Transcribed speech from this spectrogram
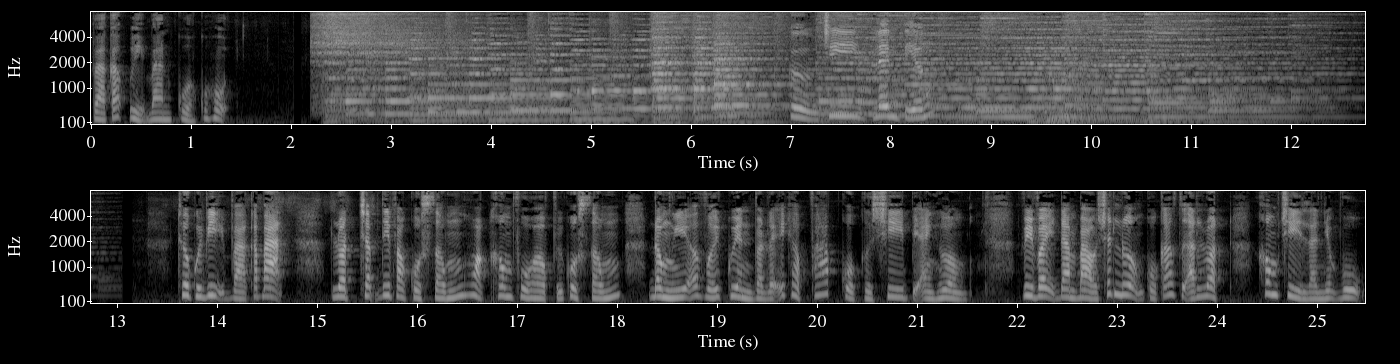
và các ủy ban của Quốc hội. Cử tri lên tiếng. Thưa quý vị và các bạn, luật chậm đi vào cuộc sống hoặc không phù hợp với cuộc sống đồng nghĩa với quyền và lợi ích hợp pháp của cử tri bị ảnh hưởng. Vì vậy, đảm bảo chất lượng của các dự án luật không chỉ là nhiệm vụ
